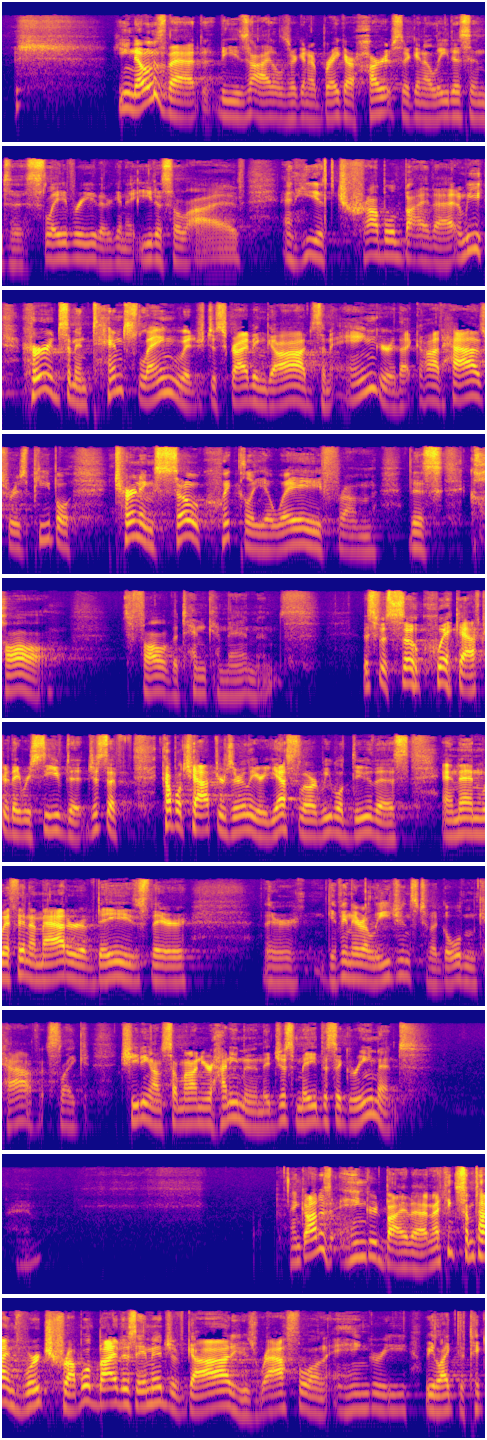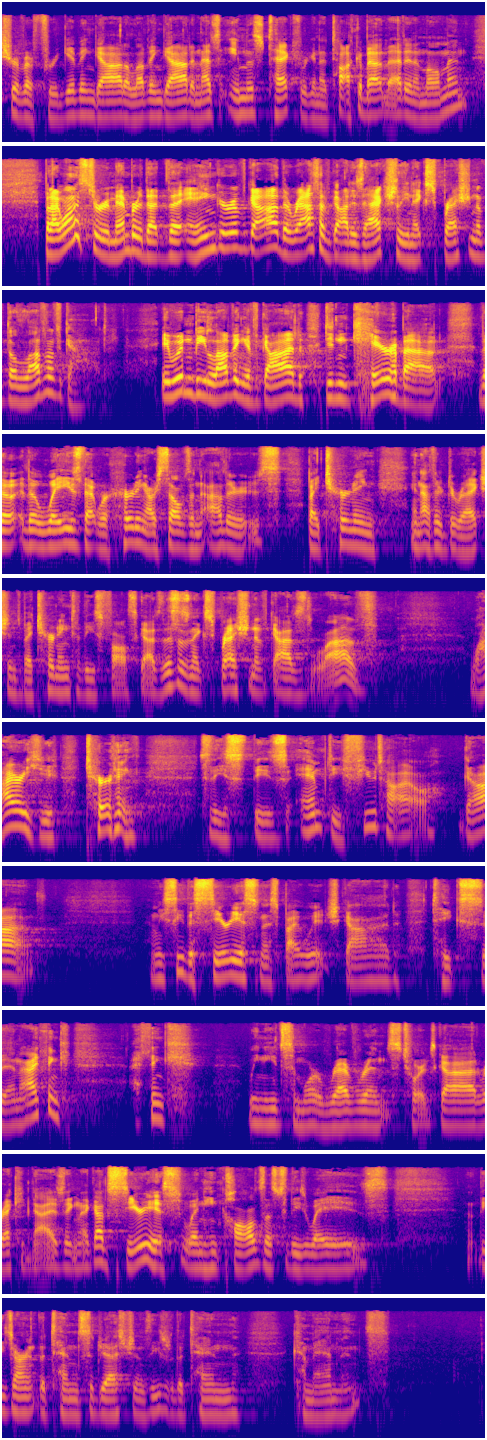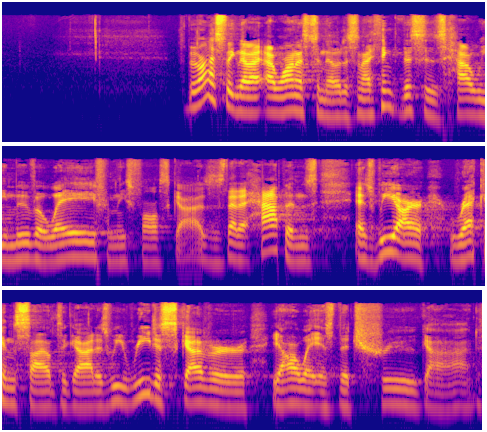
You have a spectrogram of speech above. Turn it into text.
He knows that these idols are going to break our hearts, they're going to lead us into slavery, they're going to eat us alive, and he is troubled by that. And we heard some intense language describing God, some anger that God has for his people, turning so quickly away from this call to follow the Ten Commandments. This was so quick after they received it. Just a couple chapters earlier, yes, Lord, we will do this. And then within a matter of days, they're, they're giving their allegiance to a golden calf. It's like cheating on someone on your honeymoon. They just made this agreement. And God is angered by that. And I think sometimes we're troubled by this image of God who's wrathful and angry. We like the picture of a forgiving God, a loving God, and that's in this text. We're going to talk about that in a moment. But I want us to remember that the anger of God, the wrath of God, is actually an expression of the love of God. It wouldn't be loving if God didn't care about the, the ways that we're hurting ourselves and others by turning in other directions, by turning to these false gods. This is an expression of God's love. Why are you turning to these, these empty, futile gods? And we see the seriousness by which God takes sin. I think, I think we need some more reverence towards God, recognizing that God's serious when He calls us to these ways. These aren't the 10 suggestions, these are the 10 commandments. The last thing that I, I, want us to notice, and I think this is how we move away from these false gods, is that it happens as we are reconciled to God, as we rediscover Yahweh as the true God.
